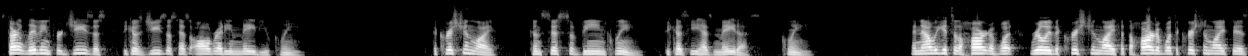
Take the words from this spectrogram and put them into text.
Start living for Jesus because Jesus has already made you clean. The Christian life consists of being clean because he has made us clean. And now we get to the heart of what really the Christian life, at the heart of what the Christian life is,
